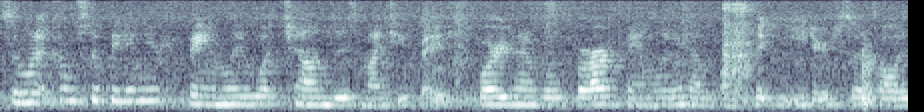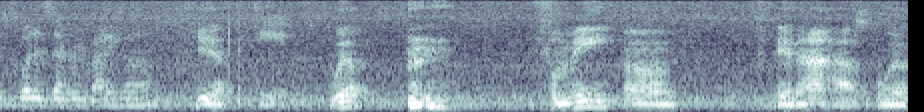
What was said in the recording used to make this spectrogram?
so when it comes to feeding your family, what challenges might you face? For example, for our family, we have a bunch of picky eaters, so it's always what is everybody gonna Yeah. eat? Well, for me, um, in our house, well,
